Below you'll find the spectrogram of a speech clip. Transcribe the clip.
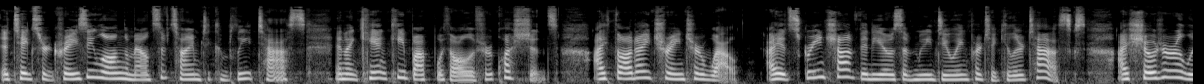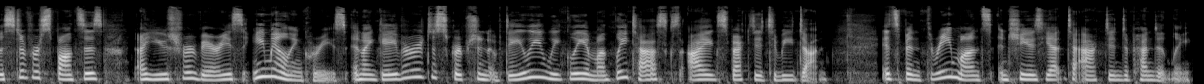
It takes her crazy long amounts of time to complete tasks, and I can't keep up with all of her questions. I thought I trained her well. I had screenshot videos of me doing particular tasks. I showed her a list of responses I used for various email inquiries, and I gave her a description of daily, weekly, and monthly tasks I expected to be done. It's been three months and she has yet to act independently.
